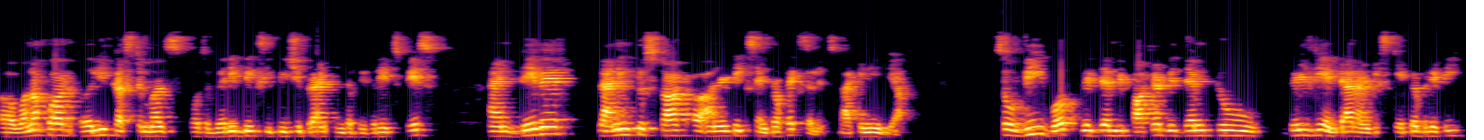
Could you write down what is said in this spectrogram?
uh, one of our early customers was a very big CPG brand in the beverage space and they were planning to start an analytics center of excellence back in India. So we worked with them, we partnered with them to build the entire analytics capability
